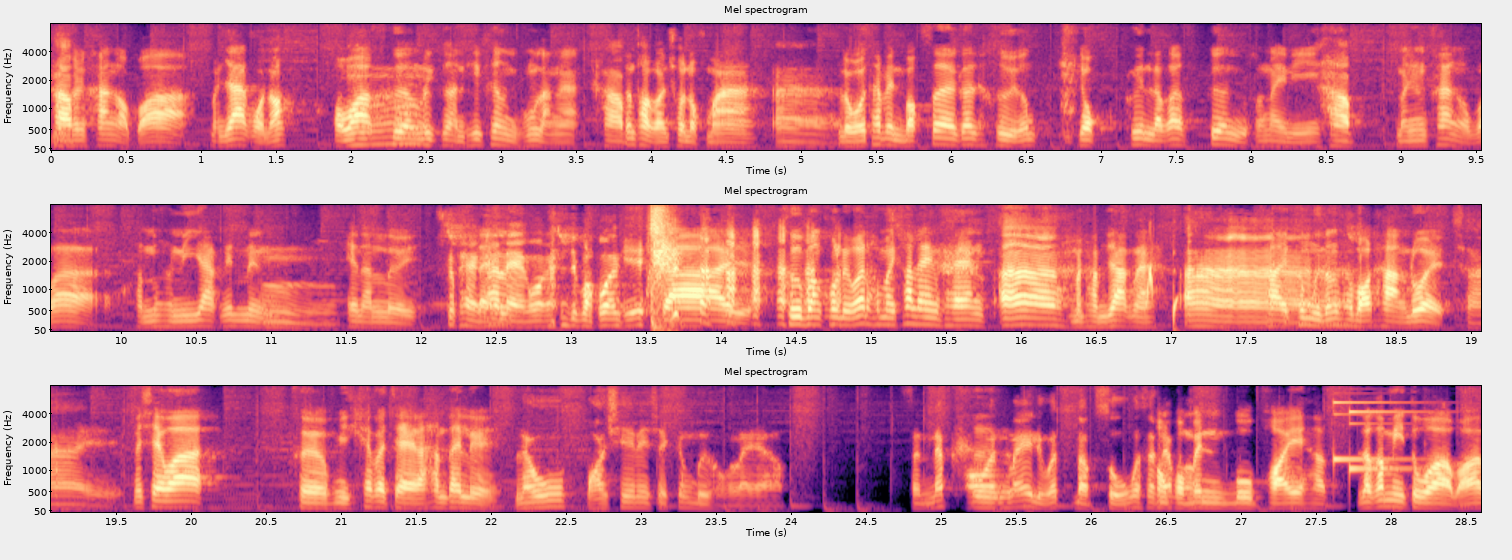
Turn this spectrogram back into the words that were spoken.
ครัมับ นค่อนข้างแบบว่ามันยากกว่าเนาะ เพราะว่าอืมเครื่องด้วยกันที่เครื่องอยู่ข้างหลังอะครับต้องถอดกันชนออกมาอ่าหรือว่าถ้าเป็นบ็อกเซอร์ก็คือต้องยกขึ้นแล้วก็เครื่องอยู่ข้างในนี้ครับมันค่อนข้างกับว่าทำนู่นทำนี่ยากนิดนึงอืมแค่นั้นเลยก็แพงค่าแรงว่างั้นจะบอกว่างี้ใช่คือบางคนเลยว่าทำไมค่าแรงแพงอ่ามันทำยากนะอ่าใช่เครื่องมือต้องเฉพาะทางด้วย ใช่ ไม่ใช่ว่าคือมีแค่ประแจแล้วทำได้เลย แล้วปอร์เช่เนี่ยใช้เครื่องมือของอะไรอะครับสแนปคือออนไหมหรือว่าแบบสูงกว่าสขแนองป ผมเป็นบูพอยต์ครับ แล้วก็มีตัวแบบว่า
